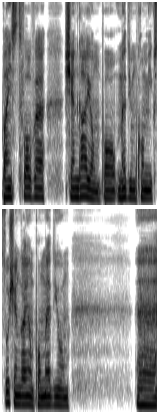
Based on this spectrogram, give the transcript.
państwowe sięgają po medium komiksu, sięgają po medium e,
